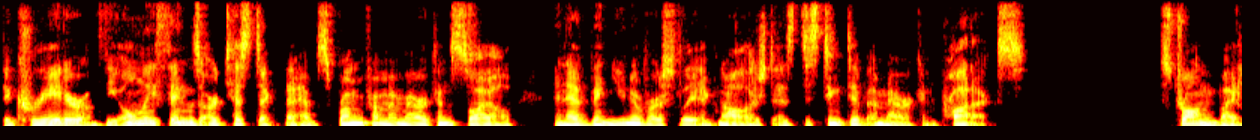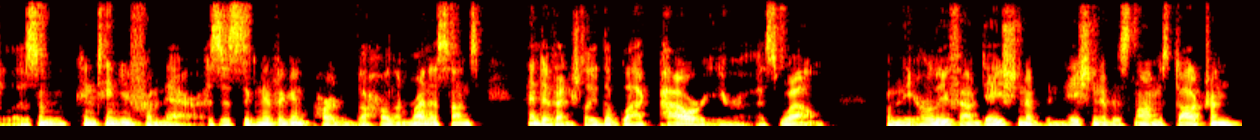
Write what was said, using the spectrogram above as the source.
the creator of the only things artistic that have sprung from American soil and have been universally acknowledged as distinctive American products. Strong vitalism continued from there as a significant part of the Harlem Renaissance and eventually the Black Power era as well, from the early foundation of the Nation of Islam's doctrine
